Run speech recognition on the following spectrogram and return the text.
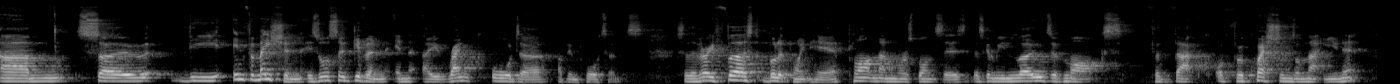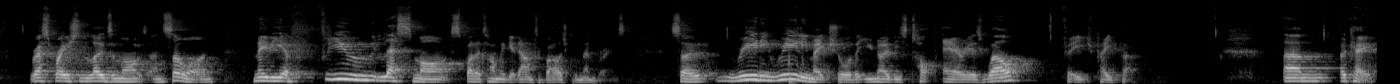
Um, so the information is also given in a rank order of importance. So the very first bullet point here, plant and animal responses, there's going to be loads of marks for that for questions on that unit respiration, loads of marks, and so on, maybe a few less marks by the time we get down to biological membranes. So really, really make sure that you know these top areas well for each paper. Um, okay,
